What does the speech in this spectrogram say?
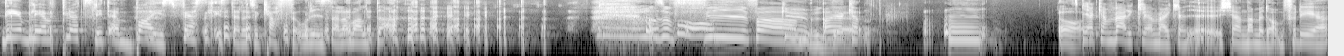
Det blev plötsligt en bajsfest istället för kaffe och ris alla Malta. Alltså fy fan. Gud. Ja, jag kan... Mm. Ja. Jag kan verkligen, verkligen eh, känna med dem. För det,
